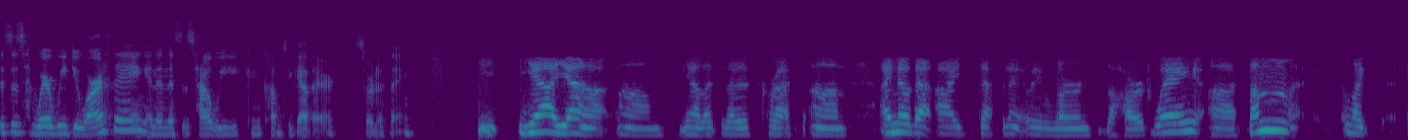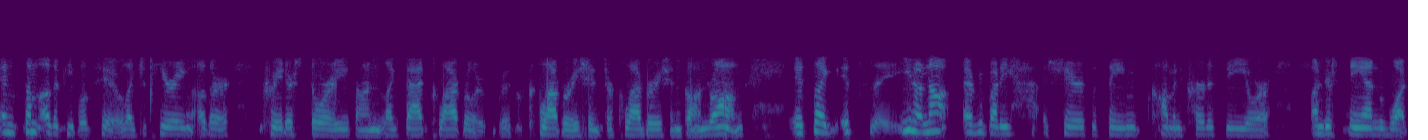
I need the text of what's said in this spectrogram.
this is where we do our thing and then this is how we can come together, sort of thing. Yeah, yeah, um, yeah. That that is correct. Um, I know that I definitely learned the hard way. Uh, some like and some other people too, like just hearing other creator stories on like bad collabor- collaborations or collaboration gone wrong. It's like it's you know not everybody shares the same common courtesy or understand what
